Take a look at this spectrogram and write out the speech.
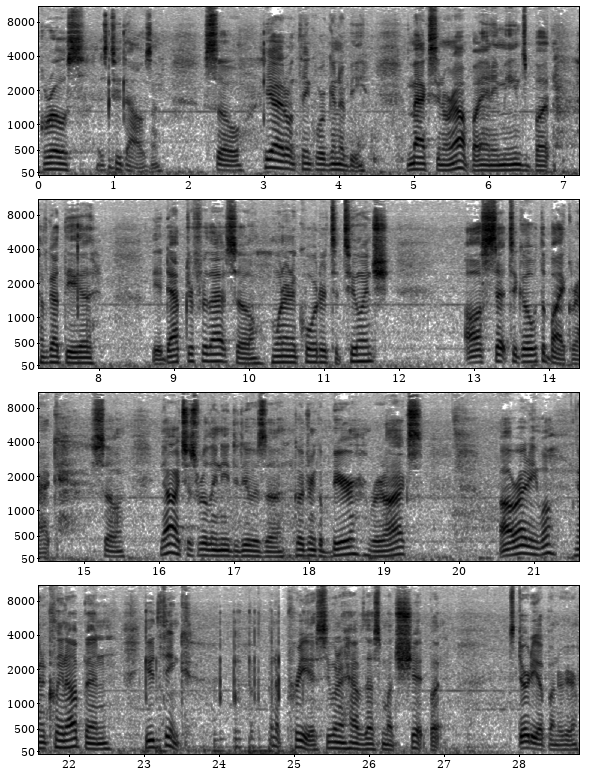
Gross is 2,000. So yeah, I don't think we're gonna be maxing her out by any means, but I've got the uh, the adapter for that. So one and a quarter to two inch, all set to go with the bike rack. So now I just really need to do is uh, go drink a beer, relax. Alrighty, well, I'm gonna clean up and you'd think in a Prius you wouldn't have this much shit, but it's dirty up under here.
